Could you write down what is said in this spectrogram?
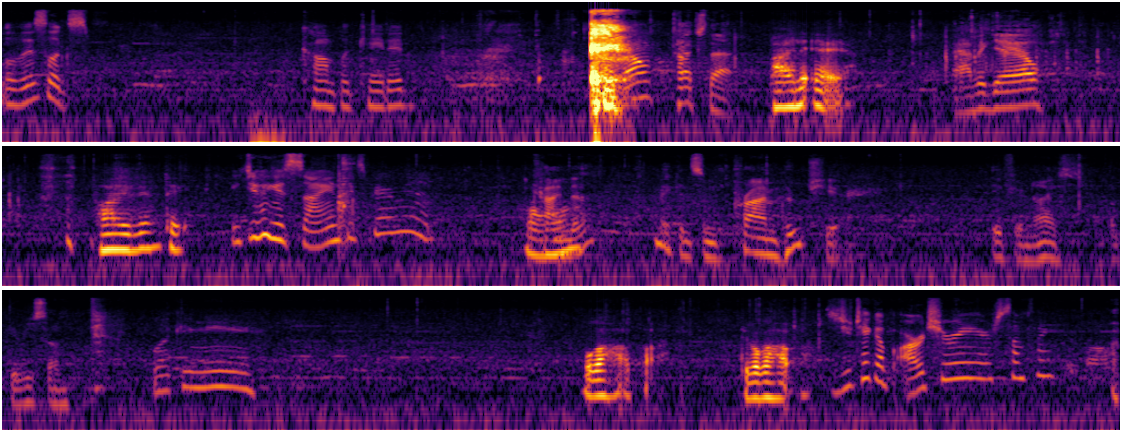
Well, this looks complicated. Don't touch that. Pilot, yeah. Abigail. Violent. You doing a science experiment? Kinda. Making some prime hooch here. If you're nice, I'll give you some. Lucky me. Did you take up archery or something?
